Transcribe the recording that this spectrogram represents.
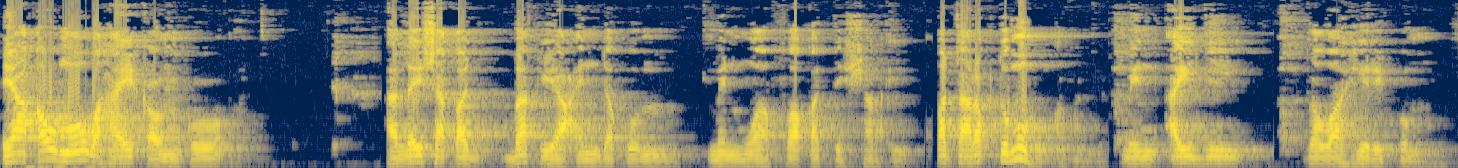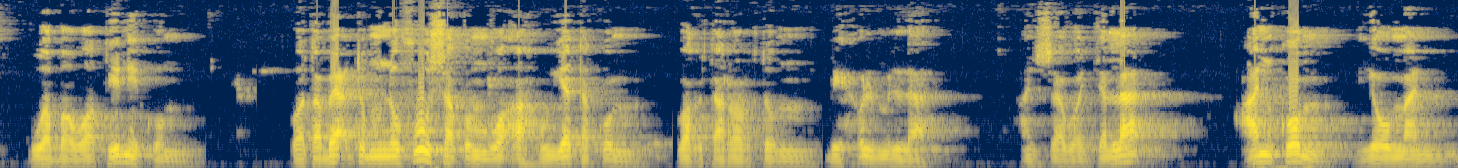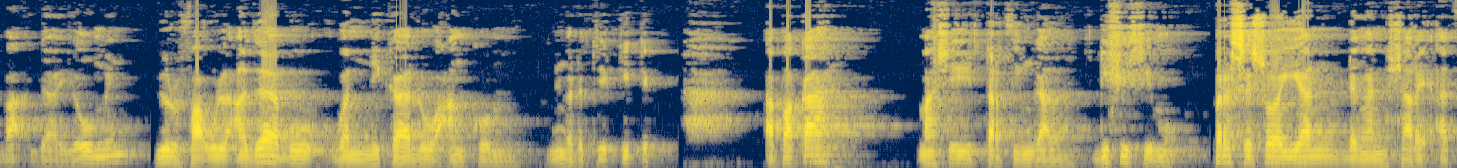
Ya qaumu wahai kaumku Alaysa qad baqiya indakum min muwafaqati syar'i Qad taraktumuhu min aidi zawahirikum wa bawatinikum wa tabi'tum nufusakum wa ahwiyatakum wa gtarartum bihulmillah azza wa jalla ankum yawman ba'da yawmin yurfa'ul azabu wan nikalu ankum. Ini enggak ada titik-titik. Apakah masih tertinggal di sisimu persesuaian dengan syariat?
